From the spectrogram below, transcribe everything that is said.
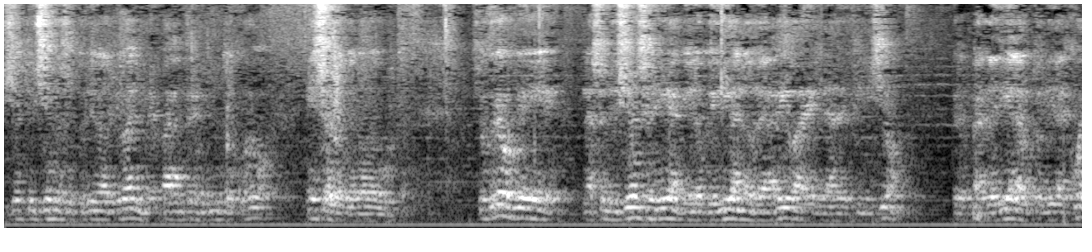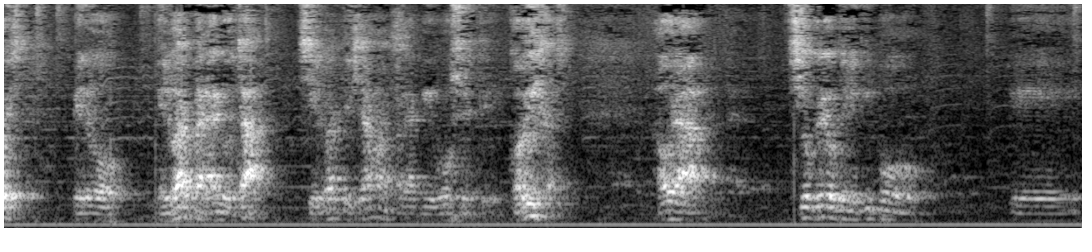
Si yo estoy siendo superior al rival y me paran tres minutos de juego, eso es lo que no me gusta. Yo creo que la solución sería que lo que digan los de arriba es la definición, pero perdería la autoridad del juez. Pero el VAR para algo está. Si el VAR te llama para que vos este, corrijas. Ahora, yo creo que el equipo, eh,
